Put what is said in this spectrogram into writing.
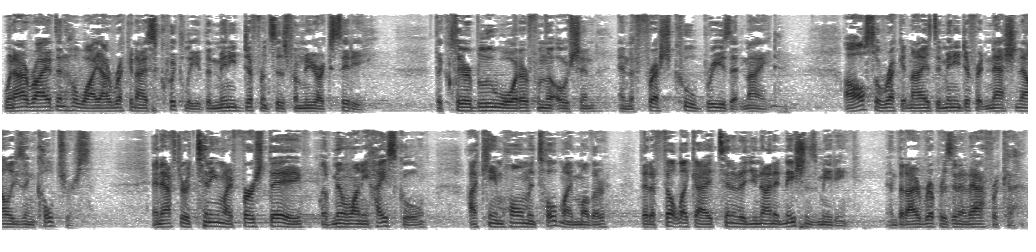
When I arrived in Hawaii, I recognized quickly the many differences from New York City the clear blue water from the ocean and the fresh, cool breeze at night. I also recognized the many different nationalities and cultures. And after attending my first day of Mililani High School, I came home and told my mother that it felt like I attended a United Nations meeting and that I represented Africa.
